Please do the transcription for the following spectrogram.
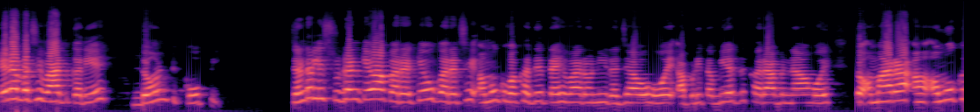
એના પછી વાત કરીએ. ડોન્ટ કોપી જનરલી સ્ટુડન્ટ કેવા કરે, કેવું કરે છે? અમુક વખતે તહેવારોની રજાઓ હોય, આપણી તબિયત ખરાબ ના હોય, તો અમારા અમુક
